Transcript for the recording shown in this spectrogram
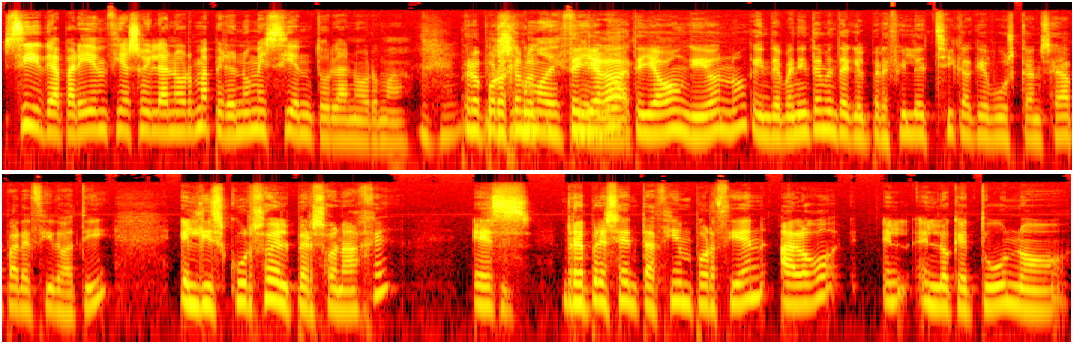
sí, de apariencia soy la norma, pero no me siento la norma. Uh -huh. Pero, por no ejemplo, te llega, te llega un guion, ¿no? Que independientemente de que el perfil de chica que buscan sea parecido a ti, el discurso del personaje es representa 100% algo en, en, lo que tú no...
